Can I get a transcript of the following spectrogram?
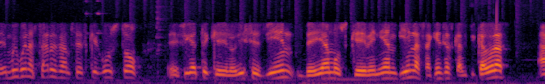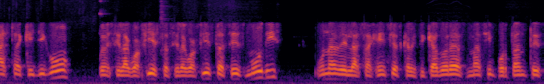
Eh, muy buenas tardes, Ramsés, qué gusto. Eh, fíjate que lo dices bien, veíamos que venían bien las agencias calificadoras hasta que llegó pues el Aguafiestas. El Aguafiestas es Moody's, una de las agencias calificadoras más importantes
